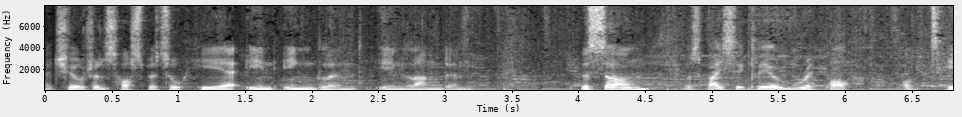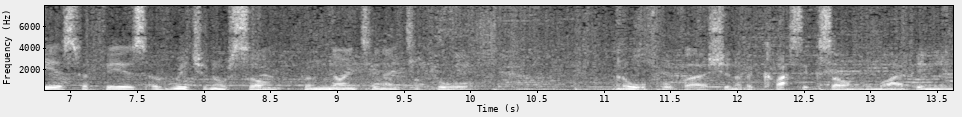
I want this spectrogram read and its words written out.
a children's hospital here in England, in London. The song was basically a rip off of Tears for Fears' original song from 1984. An awful version of a classic song, in my opinion.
